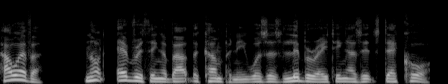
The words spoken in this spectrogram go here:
However, not everything about the company was as liberating as its decor.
